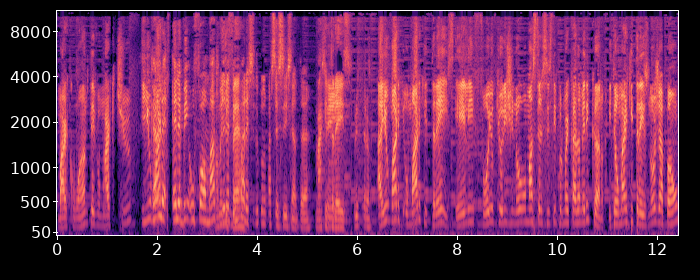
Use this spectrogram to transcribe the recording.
Mark I, teve o Mark II e o Cara, Mark... ele, ele é bem, o formato Homem dele é de bem ferro. parecido com o do Master System até. Mark Sim. 3. Primeiro. Aí o Mark, o Mark III, ele foi o que originou o Master System pro mercado americano. Então, o Mark III no Japão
